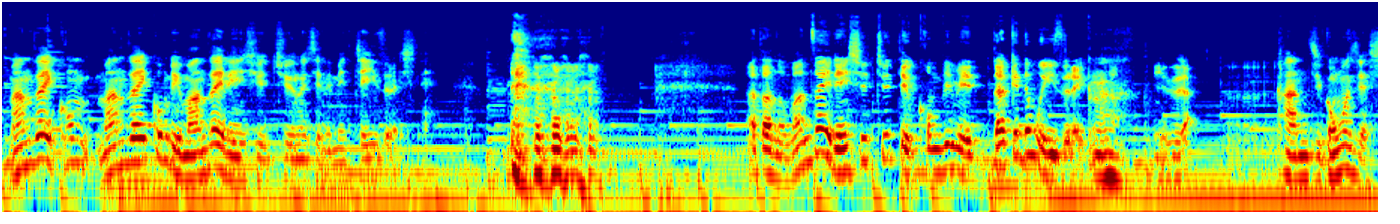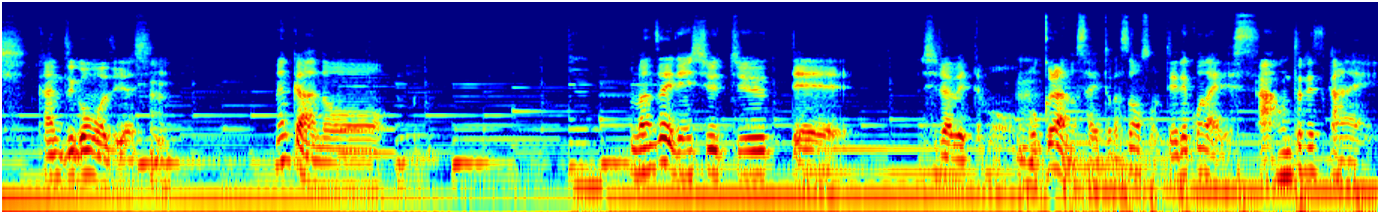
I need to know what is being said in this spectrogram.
漫才コン漫才コンビ漫才練習中の時点でめっちゃ言いづらいしね。あとあの漫才練習中っていうコンビ名だけでも言いづらいからな、言いづらい。うん。漢字5文字やし。漢字5文字やし、うん。なんかあの漫才練習中って調べても、うん。僕らのサイトがそもそも出てこないです。あ本当ですか、はい。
